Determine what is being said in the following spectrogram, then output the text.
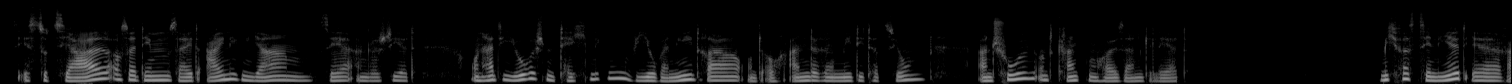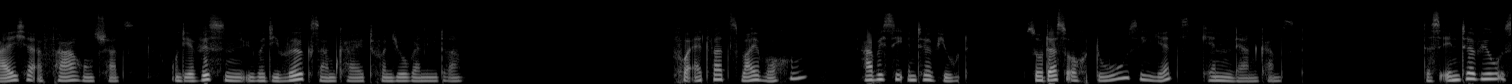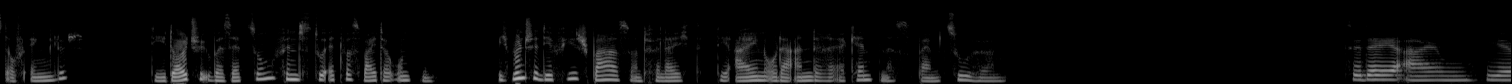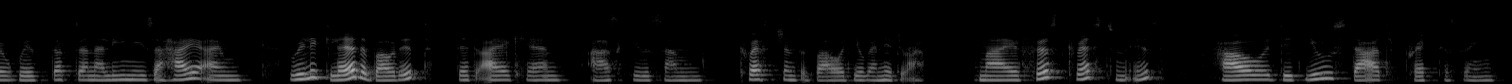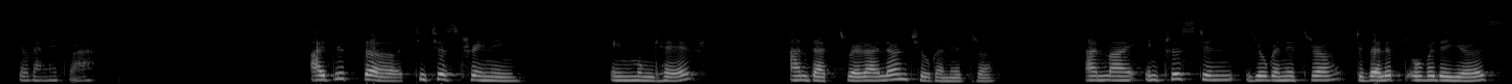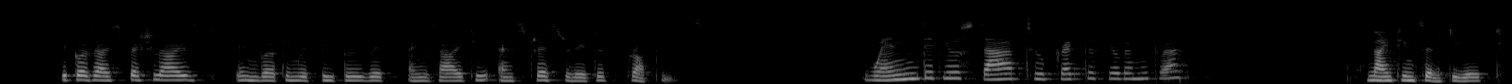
Sie ist sozial außerdem seit einigen Jahren sehr engagiert und hat die yogischen Techniken wie Yoga Nidra und auch andere Meditationen an Schulen und Krankenhäusern gelehrt. Mich fasziniert ihr reicher Erfahrungsschatz und ihr Wissen über die Wirksamkeit von Yoga Nidra. Vor etwa zwei Wochen habe ich sie interviewt, so dass auch du sie jetzt kennenlernen kannst. Das Interview ist auf Englisch, die deutsche Übersetzung findest du etwas weiter unten. Ich wünsche dir viel Spaß und vielleicht die ein oder andere Erkenntnis beim Zuhören. Today I'm here with Dr. Nalini Sahai. I'm really glad about it that I can ask you some questions about Yoga Nidra. My first question is How did you start practicing Yoga Nidra? I did the teacher's training in Munger, and that's where I learned Yoga Nidra. And my interest in Yoga Nidra developed over the years because I specialized in working with people with anxiety and stress related problems. When did you start to practice Yoga Nidra? 1978.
